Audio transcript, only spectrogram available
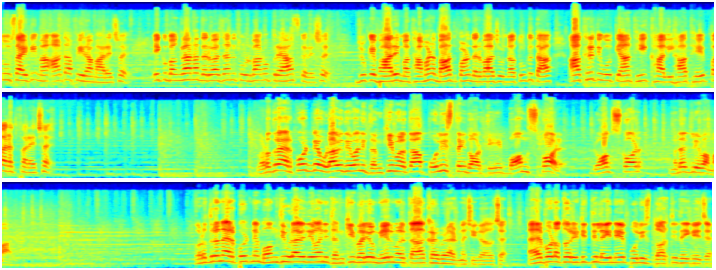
સોસાયટીમાં આટાફેરા મારે છે. એક બંગલાના દરવાજાને તોડવાનો પ્રયાસ કરે છે. જો કે ભારે મથામણ બાદ પણ દરવાજો ન તૂટતા આખરે તેઓ ત્યાંથી ખાલી હાથે પરત ફરે છે. વડોદરા એરપોર્ટને ઉડાવી દેવાની ધમકી મળતા પોલીસ થઈ દોડતી બોમ્બ સ્કોડ, ડોગ સ્કોડ મદદ લેવામાં આવી. વડોદરાના એરપોર્ટને બોમ્બથી ઉડાવી દેવાની ધમકી ભર્યો મેલ મળતા ખળભળાટ મચી ગયો છે. એરપોર્ટ ઓથોરિટીથી લઈને પોલીસ દોડતી થઈ ગઈ છે.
